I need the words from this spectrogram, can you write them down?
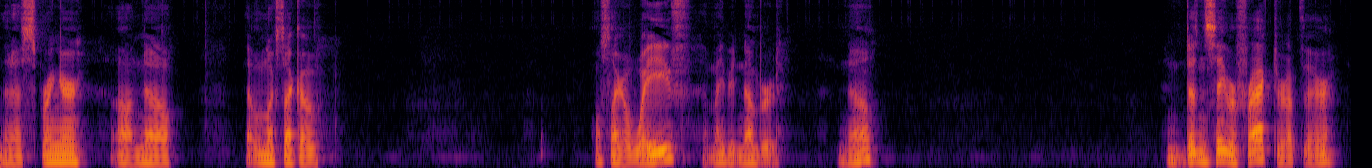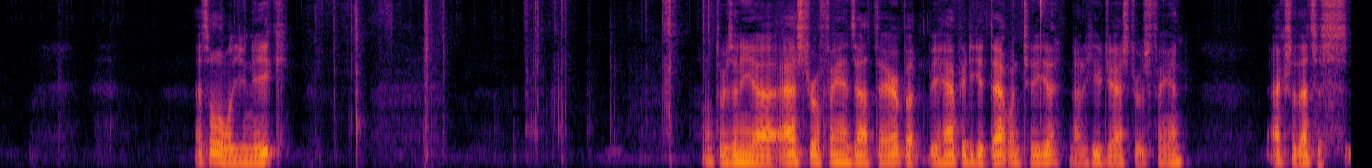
And then a Springer. Oh no. That one looks like a almost like a wave. That might be numbered. No? And it doesn't say refractor up there. That's a little unique. I don't know if there's any uh, Astro fans out there, but be happy to get that one to you. Not a huge Astros fan. Actually, that's a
